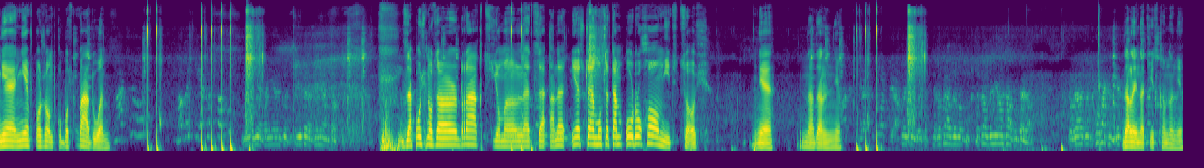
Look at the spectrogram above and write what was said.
Nie, nie w porządku, bo spadłem. Za późno za reakcją lecę, ale jeszcze muszę tam uruchomić coś. Nie, nadal nie. Dalej naciskam na nie.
